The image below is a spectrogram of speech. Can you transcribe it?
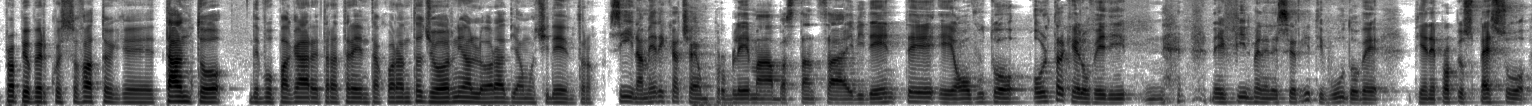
proprio per questo fatto che tanto devo pagare tra 30-40 giorni, allora diamoci dentro. Sì, in America c'è un problema abbastanza evidente e ho avuto, oltre che lo vedi nei film e nelle serie tv dove viene proprio spesso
